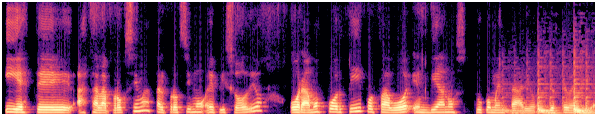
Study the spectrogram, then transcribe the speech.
y este, hasta la próxima, hasta el próximo episodio. Oramos por ti, por favor, envíanos tu comentario. Dios te bendiga.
